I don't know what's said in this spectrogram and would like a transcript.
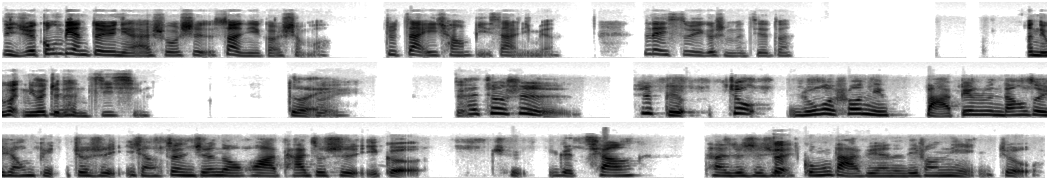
你觉得公辩对于你来说是算一个什么？就在一场比赛里面，类似于一个什么阶段？啊，你会你会觉得很激情？对，它就是，就比如，就如果说你。把辩论当做一场比，就是一场战争的话，它就是一个去一个枪，它就是去攻打别人的地方。你就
